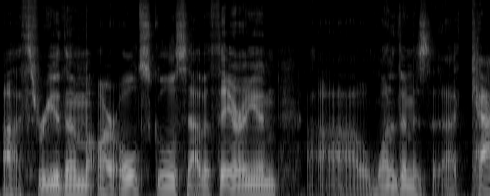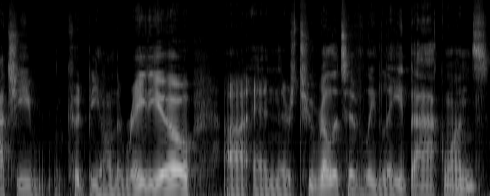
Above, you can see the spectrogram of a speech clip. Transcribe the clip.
Uh, three of them are old school Sabbatharian, Uh, one of them is uh, catchy, could be on the radio, uh, and there's two relatively laid back ones.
